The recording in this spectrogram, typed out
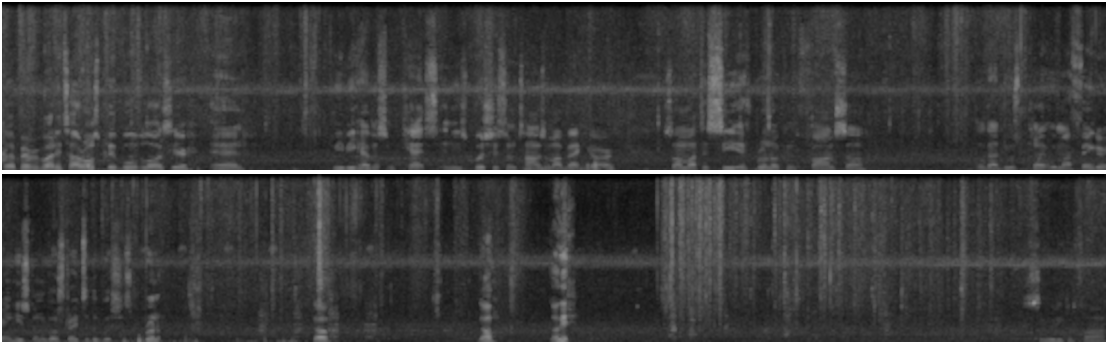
What's up everybody, Tyrone's Pitbull Vlogs here, and we be having some cats in these bushes sometimes in my backyard. So I'm about to see if Bruno can find some. All I gotta do is point with my finger and he's gonna go straight to the bushes. Bruno, go. Go, go get it. See what he can find.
